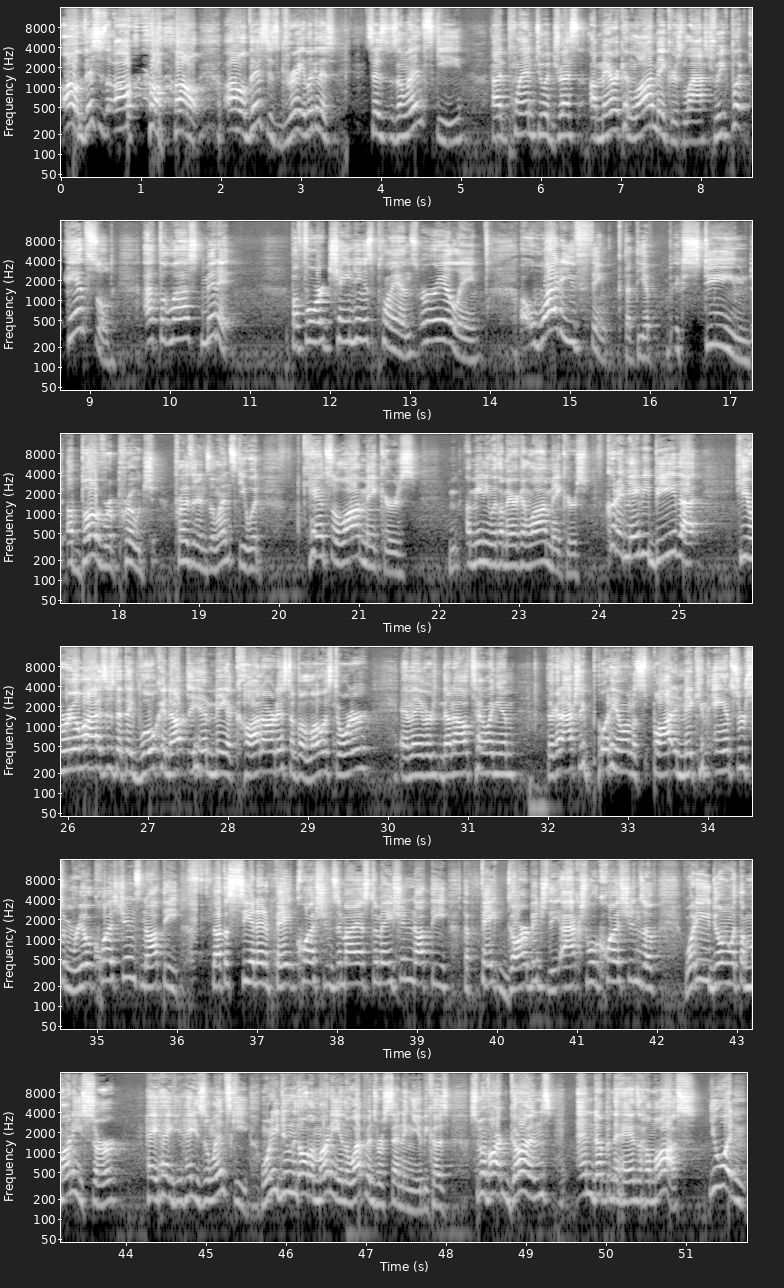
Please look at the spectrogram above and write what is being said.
Oh, this is oh, oh, oh, oh, this is great. Look at this. It says Zelensky had planned to address American lawmakers last week, but canceled at the last minute before changing his plans. Really? Uh, why do you think that the esteemed, above reproach President Zelensky would cancel lawmakers, a meeting with American lawmakers? Could it maybe be that he realizes that they've woken up to him being a con artist of the lowest order, and they're now telling him they're gonna actually put him on the spot and make him answer some real questions, not the not the CNN fake questions in my estimation, not the the fake garbage, the actual questions of what are you doing with the money, sir? Hey, hey, hey, Zelensky, what are you doing with all the money and the weapons we're sending you? Because some of our guns end up in the hands of Hamas. You wouldn't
